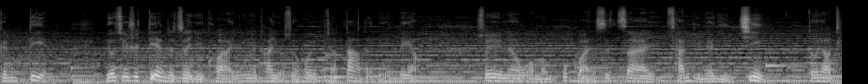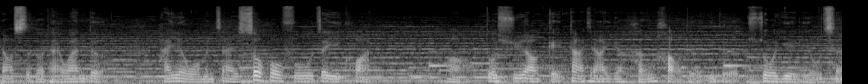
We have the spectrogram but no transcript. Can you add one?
跟电，尤其是电的这一块，因为它有时候会比较大的流量，所以呢，我们不管是在产品的引进，都要挑适合台湾的，还有我们在售后服务这一块，啊，都需要给大家一个很好的一个作业流程，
